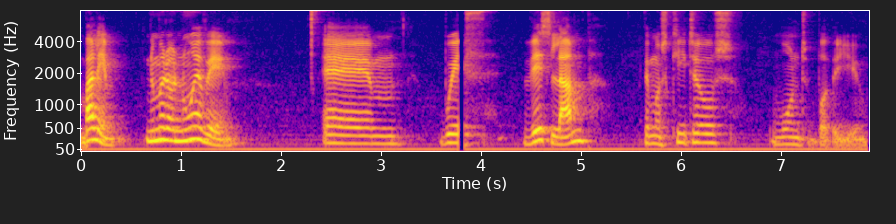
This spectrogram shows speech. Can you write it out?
Vale, número 9. with this lamp, the mosquitoes won't bother you.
